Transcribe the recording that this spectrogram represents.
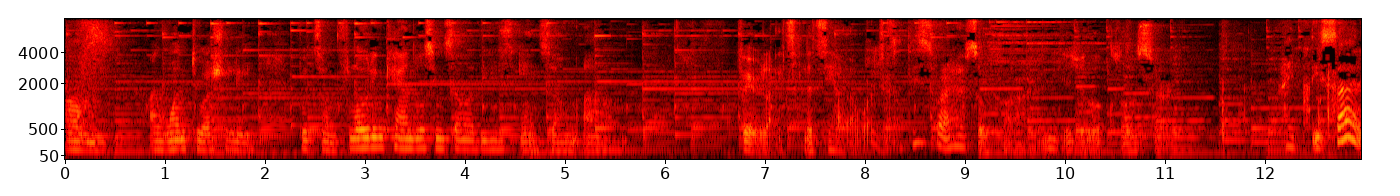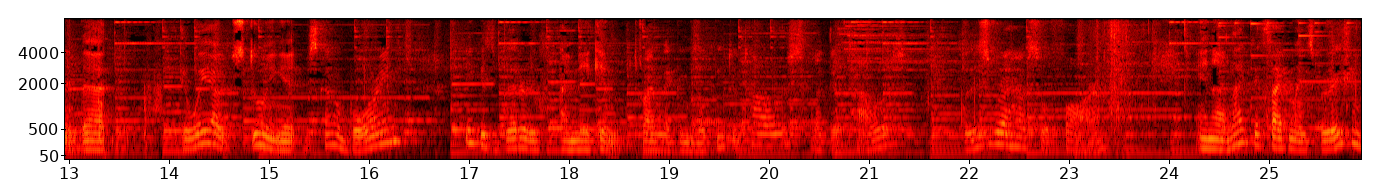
Um, I want to actually put some floating candles in some of these and some um, fairy lights. Let's see how that works out. This is what I have so far. Let me get you a little closer. I decided that the way I was doing it was kind of boring. I think it's better if I make him, try and make him look into towers, like they're towers. So this is what I have so far. And I like the fact my inspiration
